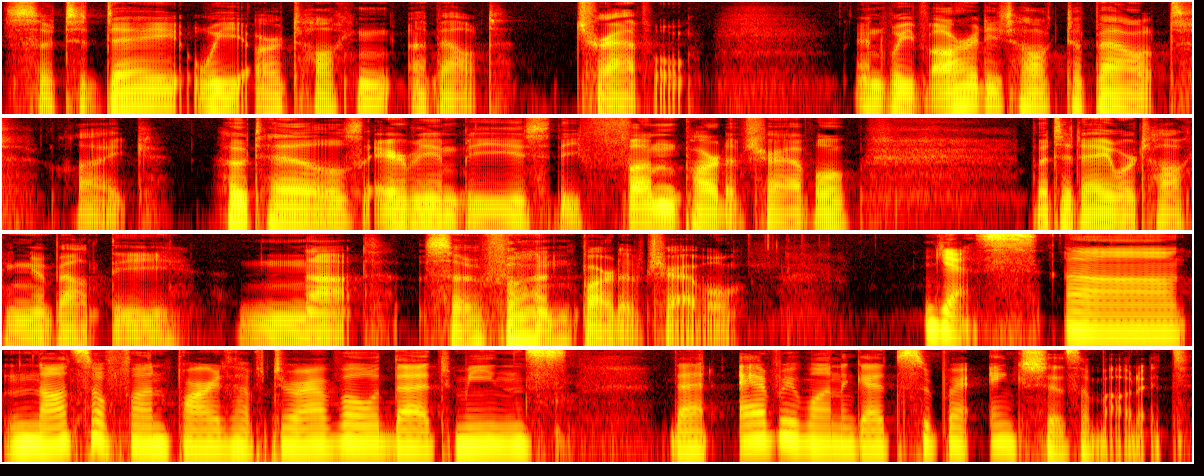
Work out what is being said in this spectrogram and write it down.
so today we are talking about travel. And we've already talked about like hotels, Airbnbs, the fun part of travel. But today we're talking about the not so fun part of travel. Yes, uh, not so fun part of travel. That means that everyone gets super anxious about it.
